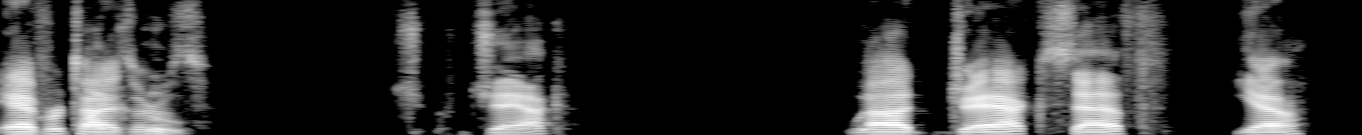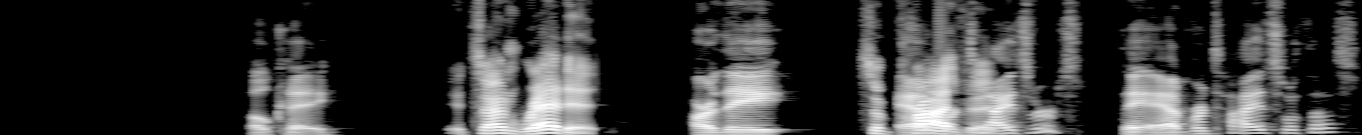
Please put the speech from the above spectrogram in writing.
advertisers. J- Jack? Uh, Jack, Seth. Yeah, okay. it's on Reddit. Are they It's a private. advertisers? They advertise with us?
